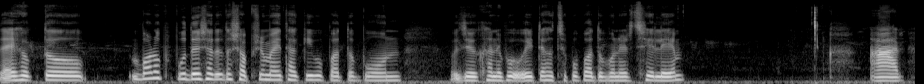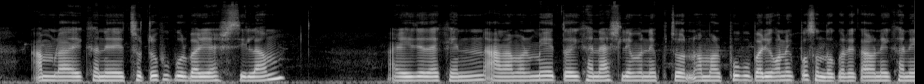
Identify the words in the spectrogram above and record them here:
যাই হোক, তো বড় ফুপুদের সাথে তো সবসময় থাকি, ফুপাতো বোন, ওই যে ওখানে এটা হচ্ছে ফুপাতো বোনের ছেলে। আর আমরা এখানে ছোট ফুপুর বাড়ি আসছিলাম। আর এই যে দেখেন, আর আমার মেয়ে তো এখানে আসলে মানে আমার ফুপু বাড়ি অনেক পছন্দ করে, কারণ এখানে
